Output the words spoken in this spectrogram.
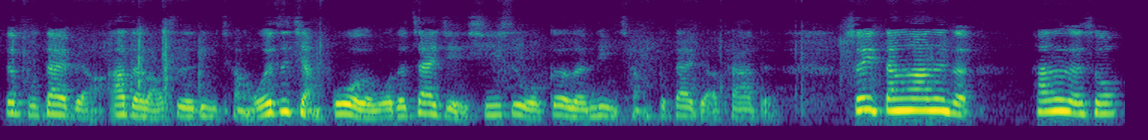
这不代表阿德老师的立场。我一直讲过了，我的再解析是我个人立场，不代表他的。所以当他那个他那个说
